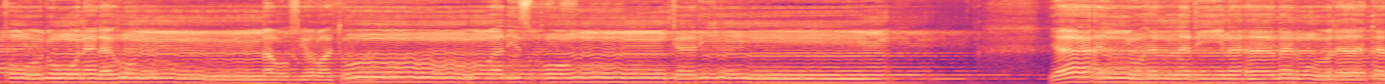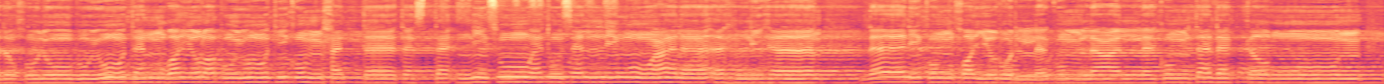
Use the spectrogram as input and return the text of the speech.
يقولون لهم مغفرة ورزق كريم. يا أيها الذين آمنوا لا تدخلوا بيوتا غير بيوتكم حتى تستأنسوا وتسلموا على أهلها. ذلكم خير لكم لعلكم تذكرون.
